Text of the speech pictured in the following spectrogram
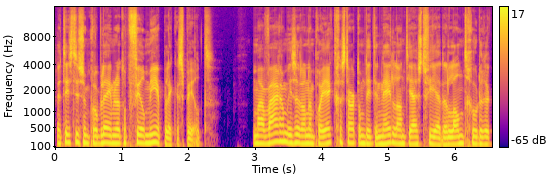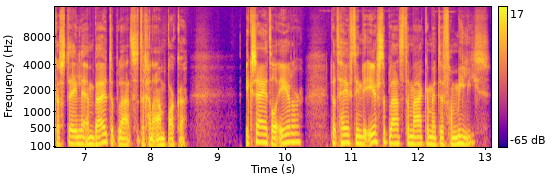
Het is dus een probleem dat op veel meer plekken speelt. Maar waarom is er dan een project gestart om dit in Nederland juist via de landgoederen, kastelen en buitenplaatsen te gaan aanpakken? Ik zei het al eerder, dat heeft in de eerste plaats te maken met de families.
